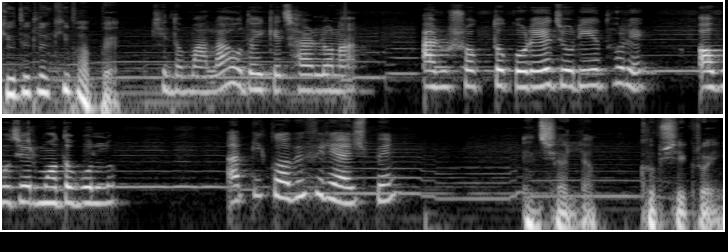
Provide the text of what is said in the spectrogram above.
কেউ দেখলে কি ভাববে? কিন্তু মালা উদয়কে ছাড়লো না। আরও শক্ত করে জড়িয়ে ধরে অবুজের মতো বলল আপনি কবে ফিরে আসবেন? ইনশাল্লাহ খুব শীঘ্রই।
